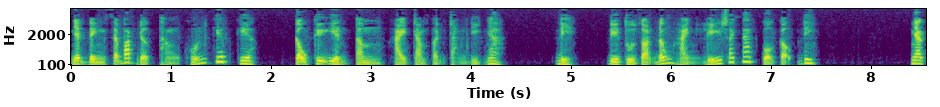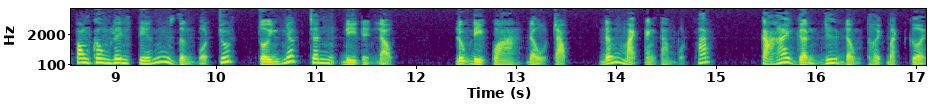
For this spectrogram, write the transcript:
Nhất định sẽ bắt được thằng khốn kiếp kia. Cậu cứ yên tâm 200% đi nha. Đi, đi thu dọn đống hành lý rách nát của cậu đi. Nhạc Phong không lên tiếng dừng một chút rồi nhấc chân đi đến lậu. Lúc đi qua đầu trọc, đấm mạnh anh ta một phát. Cả hai gần như đồng thời bật cười.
